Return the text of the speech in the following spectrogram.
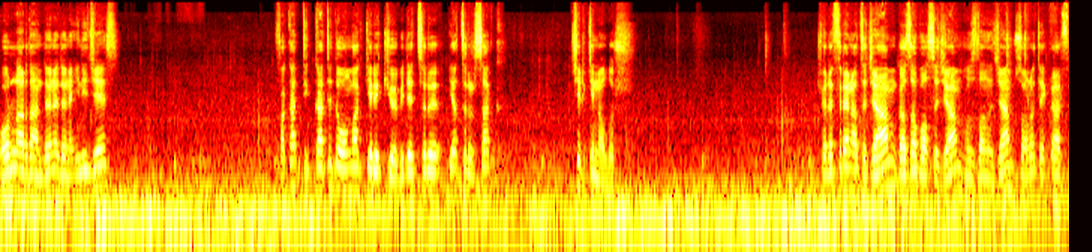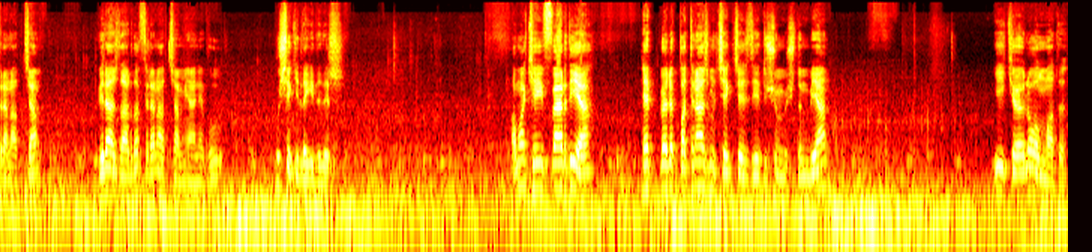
Oralardan döne döne ineceğiz. Fakat dikkatli de olmak gerekiyor. Bir de tırı yatırırsak çirkin olur. Şöyle fren atacağım, gaza basacağım, hızlanacağım, sonra tekrar fren atacağım. Virajlarda fren atacağım yani bu bu şekilde gidilir. Ama keyif verdi ya. Hep böyle patinaj mı çekeceğiz diye düşünmüştüm bir an. İyi ki öyle olmadı.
